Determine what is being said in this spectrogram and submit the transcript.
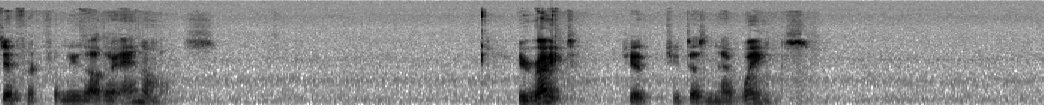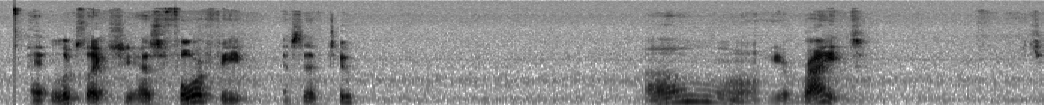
different from these other animals? You're right. She she doesn't have wings. It looks like she has four feet instead of two. Oh, you're right. She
